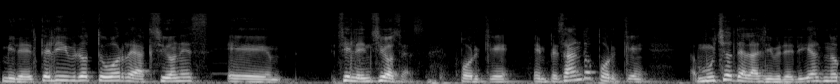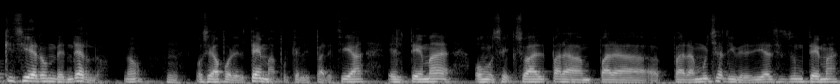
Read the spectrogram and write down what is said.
Mire, este libro tuvo reacciones eh, silenciosas, porque, empezando porque muchas de las librerías no quisieron venderlo, ¿no? Hmm. O sea, por el tema, porque les parecía el tema homosexual para, para, para muchas librerías es un tema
